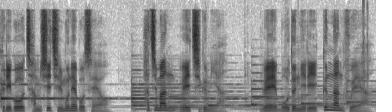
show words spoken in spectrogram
그리고 잠시 질문해 보세요. 하지만 왜 지금이야? 왜 모든 일이 끝난 후에야?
